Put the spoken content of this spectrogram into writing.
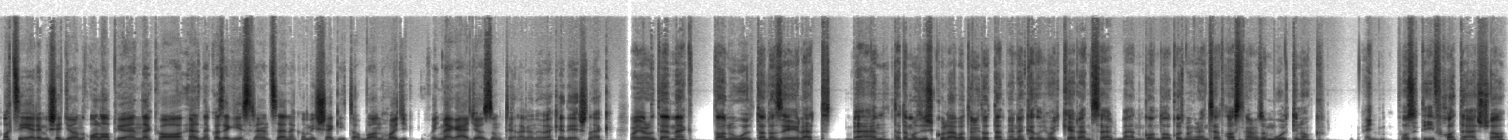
a CRM is egy olyan alapja ennek, a, ennek az egész rendszernek, ami segít abban, hogy, hogy megágyazzunk tényleg a növekedésnek. Magyarul te megtanultad az életben, tehát nem az iskolában tanították meg neked, hogy hogy kell rendszerben gondolkozni, meg rendszert használni, ez a multinok egy pozitív hatása,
